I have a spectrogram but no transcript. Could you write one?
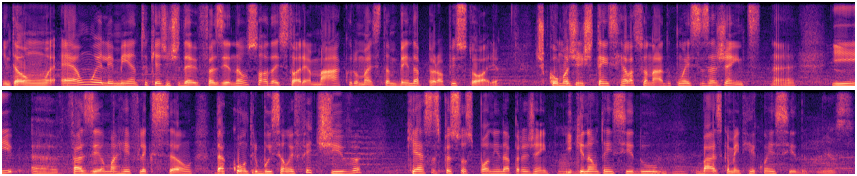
Então, é um elemento que a gente deve fazer não só da história macro, mas também da própria história, de como a gente tem se relacionado com esses agentes, né? E uh, fazer uma reflexão da contribuição efetiva que essas pessoas podem dar para a gente uhum. e que não tem sido uhum. basicamente reconhecida. Isso.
